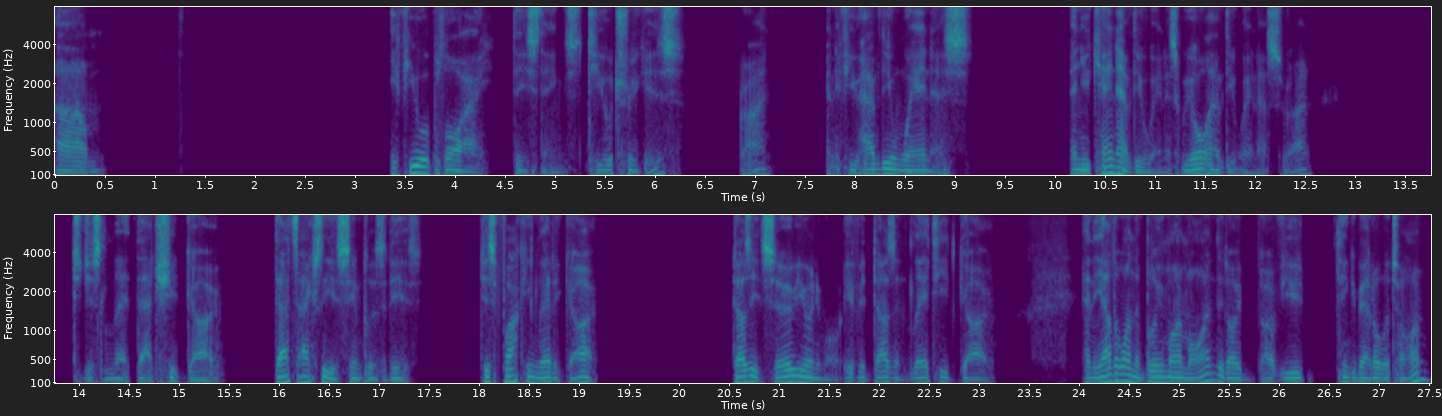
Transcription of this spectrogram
Um, if you apply these things to your triggers, right, and if you have the awareness, and you can have the awareness, we all have the awareness, right, to just let that shit go. That's actually as simple as it is. Just fucking let it go. Does it serve you anymore? If it doesn't, let it go. And the other one that blew my mind that I I view think about all the time.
